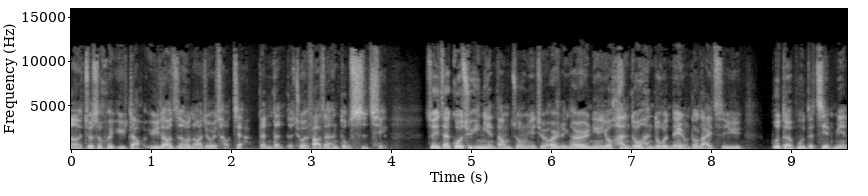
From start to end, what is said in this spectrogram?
呃，就是会遇到，遇到之后，然后就会吵架，等等的，就会发生很多事情。所以在过去一年当中，也就二零二二年，有很多很多的内容都来自于不得不的见面，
